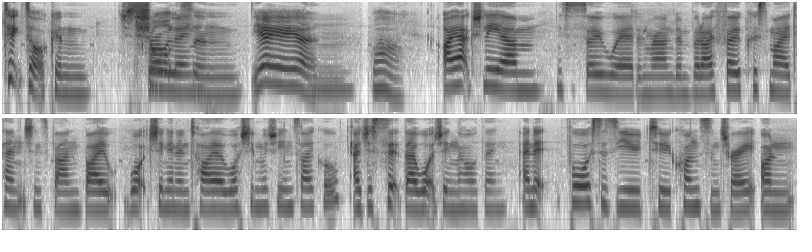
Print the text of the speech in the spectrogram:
TikTok and shorts scrolling. and yeah, yeah, yeah. Mm. Wow. I actually um this is so weird and random, but I focus my attention span by watching an entire washing machine cycle. I just sit there watching the whole thing. And it forces you to concentrate on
